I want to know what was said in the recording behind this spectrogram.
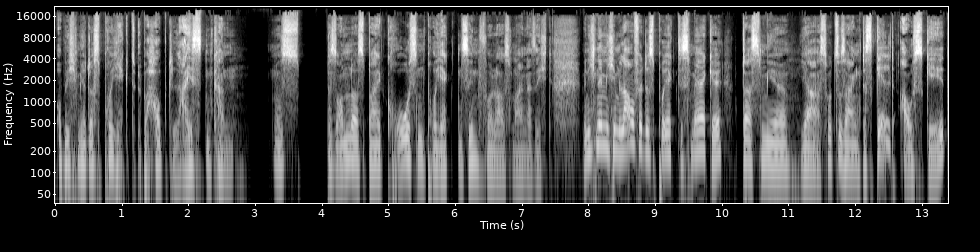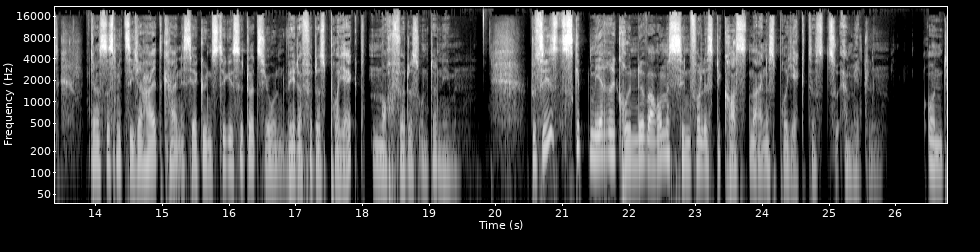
ob ich mir das Projekt überhaupt leisten kann. Das besonders bei großen Projekten sinnvoll aus meiner Sicht. Wenn ich nämlich im Laufe des Projektes merke, dass mir ja sozusagen das Geld ausgeht, dann ist das mit Sicherheit keine sehr günstige Situation, weder für das Projekt noch für das Unternehmen. Du siehst, es gibt mehrere Gründe, warum es sinnvoll ist, die Kosten eines Projektes zu ermitteln. Und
